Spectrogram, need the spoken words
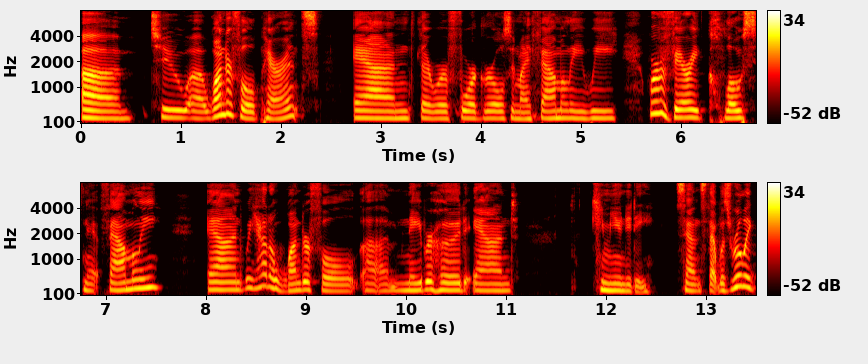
um, to uh, wonderful parents. And there were four girls in my family. We were a very close knit family, and we had a wonderful um, neighborhood and community sense that was really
